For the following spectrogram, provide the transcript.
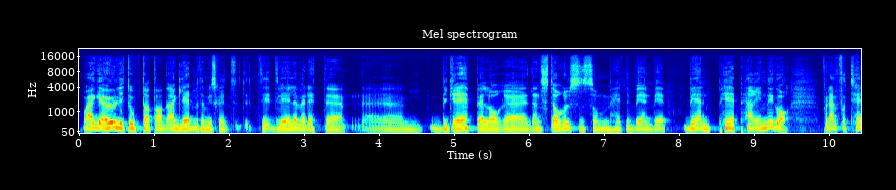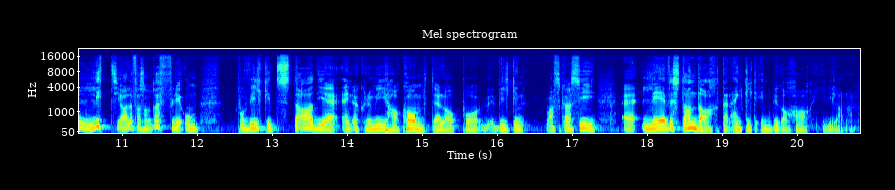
Og jeg er jo litt opptatt av. Jeg gleder meg til at vi skal dvele ved dette eh, begrepet, eller eh, den størrelsen som heter BNB, BNP per innbygger. For den forteller litt, i alle fall sånn røftlig, om på hvilket stadie en økonomi har kommet, eller på hvilken hva skal jeg si, eh, levestandard den enkelte innbygger har i de landene.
